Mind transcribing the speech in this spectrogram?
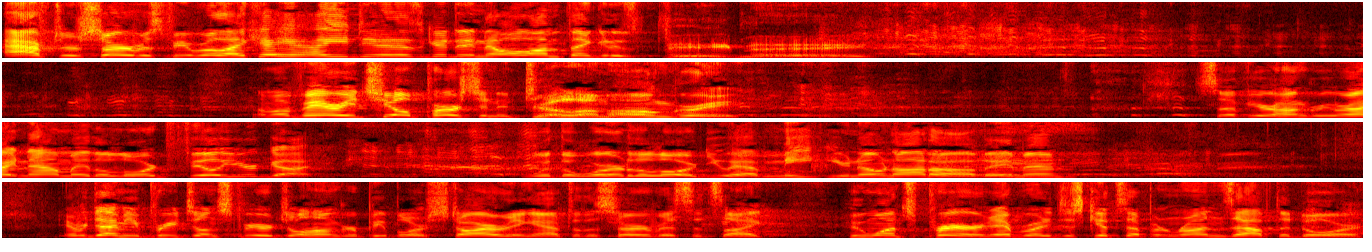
after service, people are like, "Hey, how you doing? It's good." And all I'm thinking is, "Feed me." I'm a very chill person until I'm hungry. So if you're hungry right now, may the Lord fill your gut with the word of the Lord. You have meat you know not of. Amen. Every time you preach on spiritual hunger, people are starving after the service. It's like, who wants prayer? And everybody just gets up and runs out the door.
